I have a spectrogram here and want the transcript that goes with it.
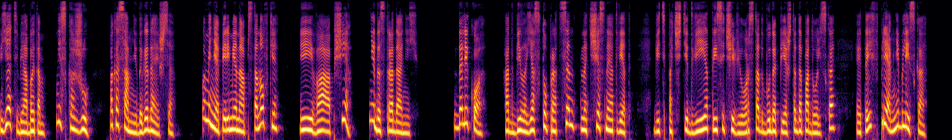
Я тебе об этом не скажу, пока сам не догадаешься». У меня перемена обстановки и вообще не до страданий. Далеко. Отбила я стопроцентно честный ответ. Ведь почти две тысячи верст от Будапешта до Подольска — это и впрямь не близко.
